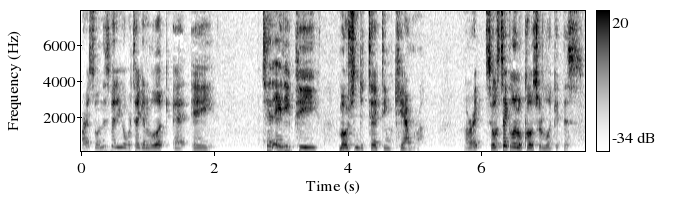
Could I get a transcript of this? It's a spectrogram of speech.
Alright, so in this video we're taking a look at a 1080p motion detecting camera. Alright, so let's take a little closer look at this.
